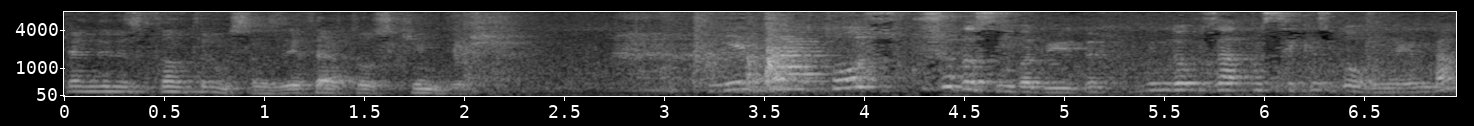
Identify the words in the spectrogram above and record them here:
Kendinizi tanıtır mısınız? Yeter Toz kimdir? Yeter Toz Kuşadası'nda büyüdü. 1968 doğumluyum ben.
